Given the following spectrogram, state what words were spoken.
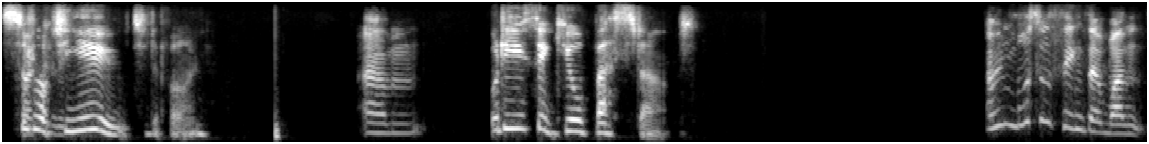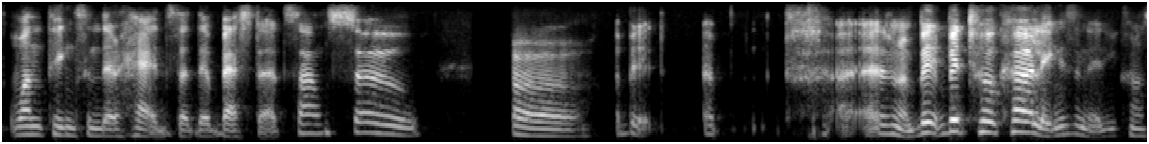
sort of up to you to define? Um what do you think you're best at? I mean most of the things that one one thinks in their heads that they're best at sounds so uh a bit uh, I don't know, a bit bit toe curling, isn't it? You can't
